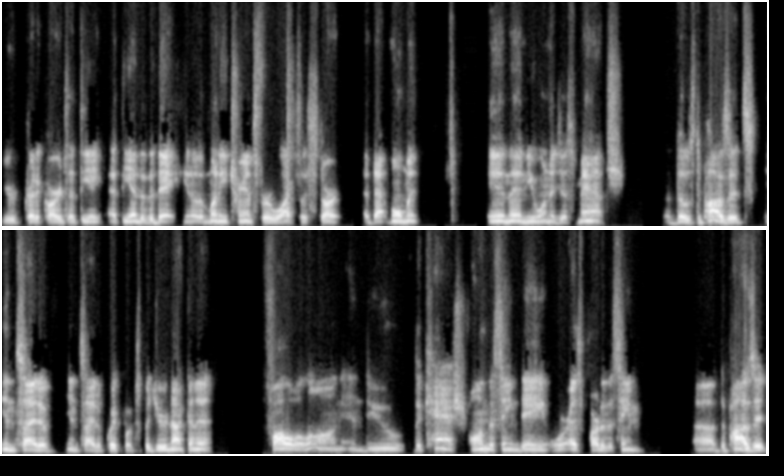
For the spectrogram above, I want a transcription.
your credit cards at the at the end of the day. You know, the money transfer will actually start at that moment, and then you want to just match those deposits inside of inside of QuickBooks. But you're not going to follow along and do the cash on the same day or as part of the same uh, deposit.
